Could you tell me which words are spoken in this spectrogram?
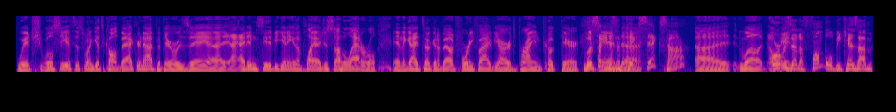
which we'll see if this one gets called back or not. But there was a, uh, I didn't see the beginning of the play. I just saw the lateral, and the guy took it about 45 yards. Bryan Cook there. Looks like it was And, a pick uh, six, huh? Uh, well, okay. Or was it a fumble? Because I'm,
